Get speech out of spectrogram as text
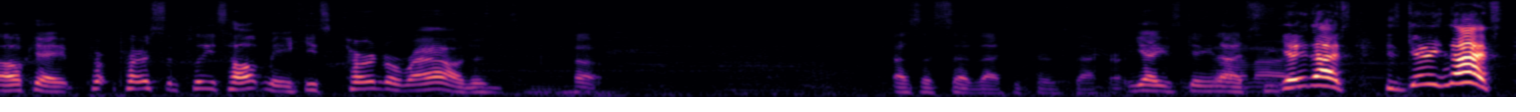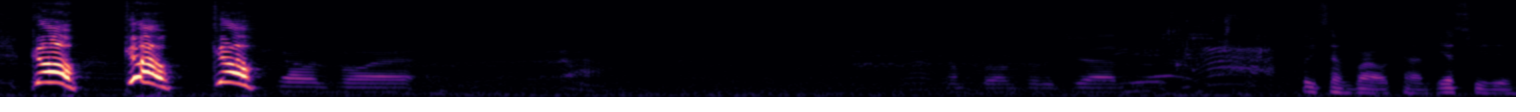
Okay, per person, please help me. He's turned around and. Oh. As I said that, he turns back around. Yeah, he's He's getting got a knives. He's getting knives. He's getting knives. Go, go, go. Going for it. I'm going for the job. Please have borrowed time. Yes, you do.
